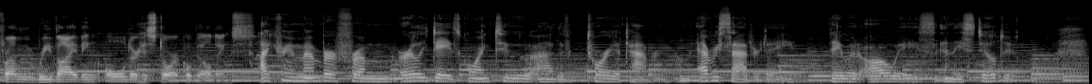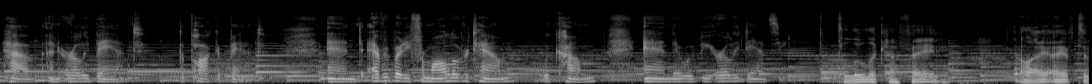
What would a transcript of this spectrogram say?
from reviving older historical buildings. I can remember from early days going to uh, the Victoria Tavern. Every Saturday, they would always, and they still do, have an early band, the pocket band. And everybody from all over town would come, and there would be early dancing. Taloola Cafe. Well, I, I have to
